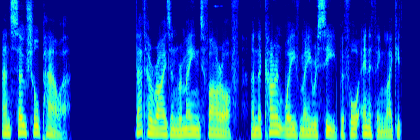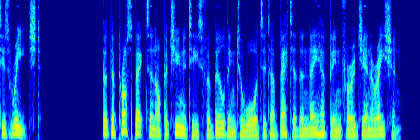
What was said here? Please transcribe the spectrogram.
and social power. That horizon remains far off, and the current wave may recede before anything like it is reached but the prospects and opportunities for building towards it are better than they have been for a generation.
